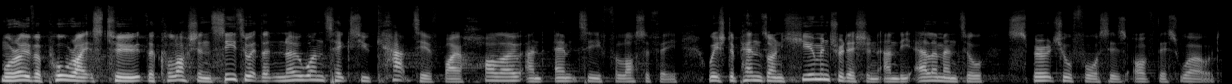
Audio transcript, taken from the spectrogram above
Moreover, Paul writes to the Colossians See to it that no one takes you captive by a hollow and empty philosophy, which depends on human tradition and the elemental spiritual forces of this world,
